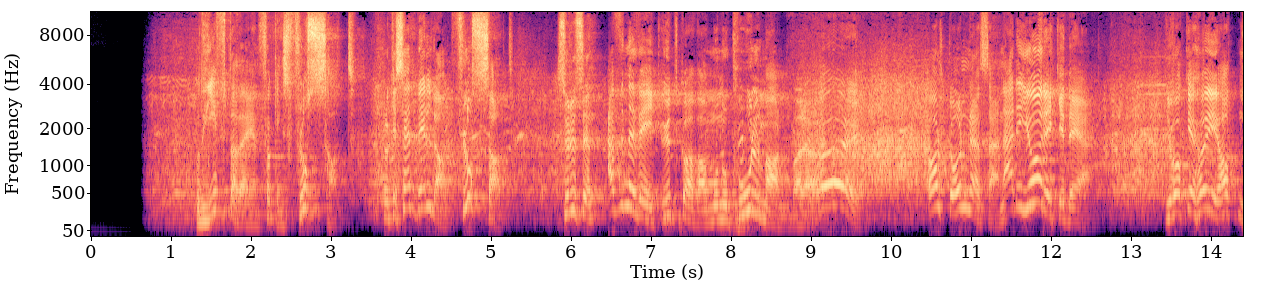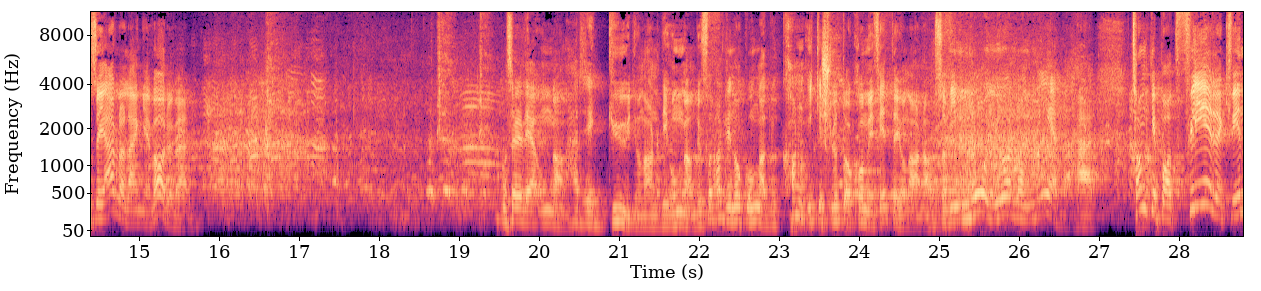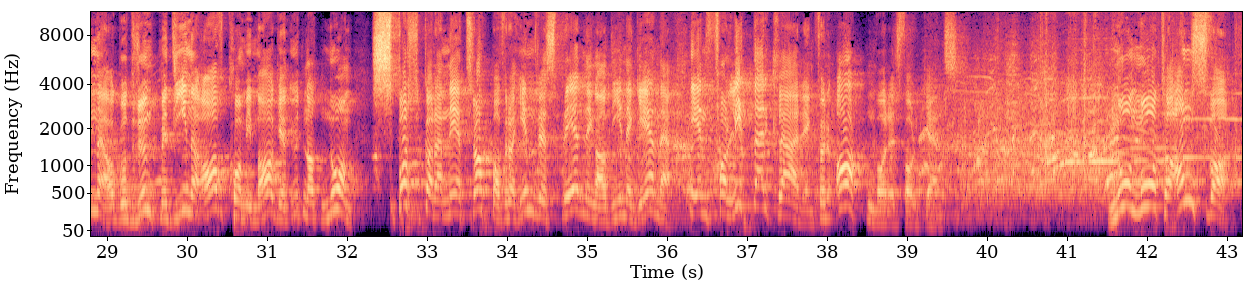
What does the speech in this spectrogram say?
Og du gifta deg i en fuckings flosshatt. Har dere sett bildene? Flosshatt! Ser ut som en evneveik utgave av Monopolmannen. Bare Øy! Alt ordner seg. Nei, det gjør ikke det! Du var ikke høy i hatten så jævla lenge, var du vel? Og så er det de ungene. Herregud, Jon Arne, de ungene. Du får aldri nok unger. Du kan ikke slutte å komme i fitte, Jon Arne. Så vi må gjøre noe med det her. Tanke på at flere kvinner har gått rundt med dine avkom i magen uten at noen sparka dem ned trappa for å hindre spredninga av dine gener, er en fallitterklæring for arten vår, folkens. Noen må ta ansvar!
